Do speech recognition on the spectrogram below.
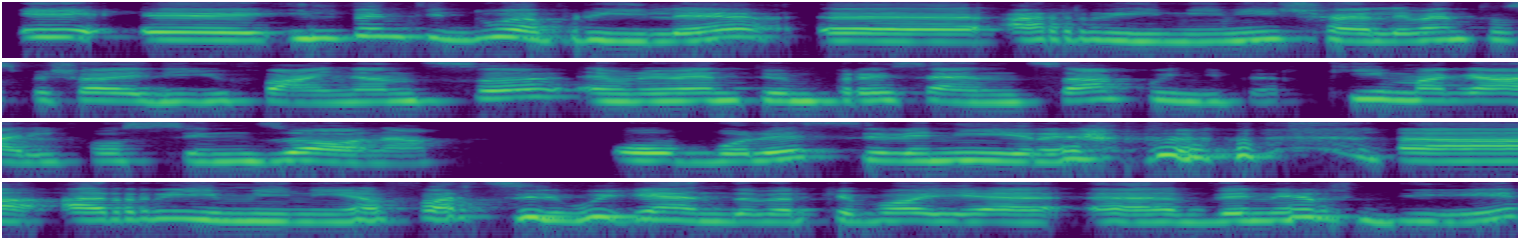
e eh, il 22 aprile eh, a Rimini c'è l'evento speciale di Ufinance, è un evento in presenza, quindi per chi magari fosse in zona o volesse venire a, a, Rimini a farsi il weekend perché poi è, è venerdì,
